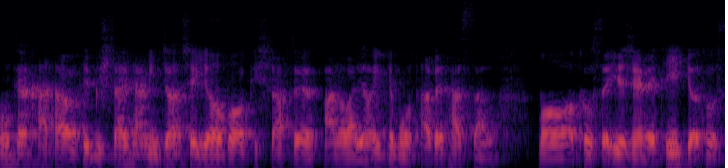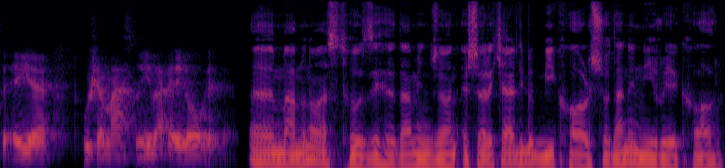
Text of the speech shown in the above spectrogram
ممکن خطرات بیشتری هم ایجاد شه یا با پیشرفت فناوری هایی که مرتبط هستند با توسعه ژنتیک یا توسعه هوش مصنوعی و غیره و غیره. ممنونم از توضیح دمین جان. اشاره کردی به بیکار شدن نیروی کار.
